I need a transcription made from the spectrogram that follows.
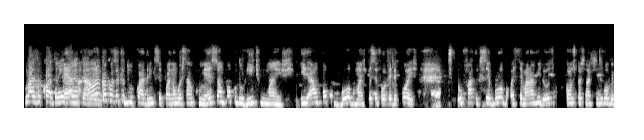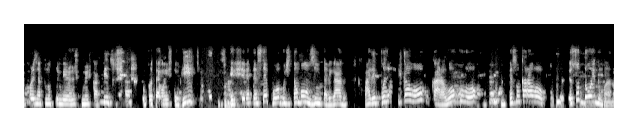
mas o quadrinho é, vale a pena. A única né? coisa que do quadrinho que você pode não gostar no começo é um pouco do ritmo, mas e é um pouco bobo, mas se você for ver depois, o fato de ser bobo vai ser maravilhoso quando os personagens se desenvolver. Por exemplo, no primeiro, nos primeiros capítulos, o protagonista, o Rick, ele chega até a ser bobo de tão bonzinho, tá ligado? Mas depois ele fica louco, cara. Louco, louco. Pensa um cara louco. Eu sou doido, mano.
